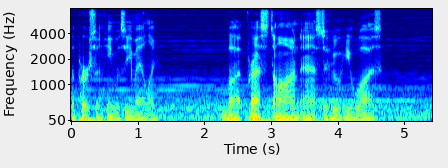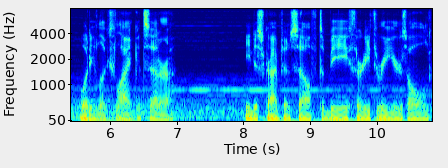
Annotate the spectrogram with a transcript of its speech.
the person he was emailing, but pressed on as to who he was, what he looked like, etc. He described himself to be 33 years old,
